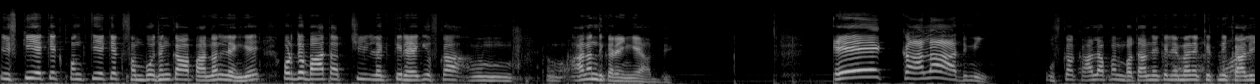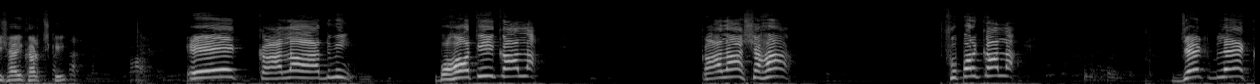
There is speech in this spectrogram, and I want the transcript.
इसकी एक एक पंक्ति एक एक संबोधन का आप आनंद लेंगे और जो बात अच्छी लगती रहेगी उसका आनंद करेंगे आप भी। एक काला आदमी उसका कालापन बताने के लिए मैंने कितनी काली शाही खर्च की। एक काला आदमी बहुत ही काला। काला शाह, सुपर काला, jet black,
